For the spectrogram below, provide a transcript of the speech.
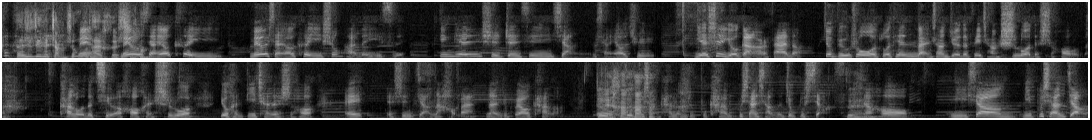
但是这个掌声不太合适、啊。没有想要刻意，没有想要刻意升华的意思。今天是真心想想要去，也是有感而发的。就比如说我昨天晚上觉得非常失落的时候，啊看了我的企鹅号很失落又很低沉的时候，哎，也是你讲，那好吧，那你就不要看了。对我就不想看的我就不看，不想想的就不想。对，然后你像你不想讲、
